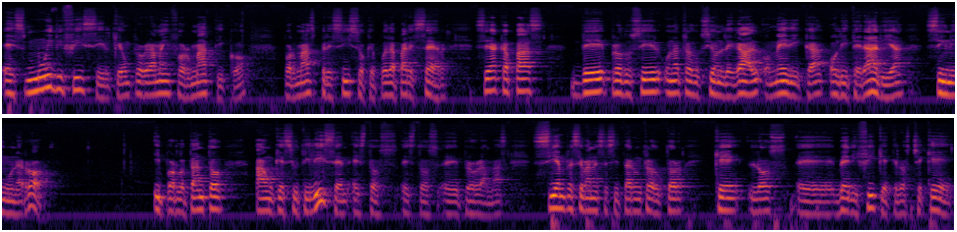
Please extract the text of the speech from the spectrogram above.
Es muy difícil que un programa informático, por más preciso que pueda parecer, sea capaz de producir una traducción legal o médica o literaria sin ningún error. Y por lo tanto, aunque se utilicen estos, estos eh, programas, siempre se va a necesitar un traductor que los eh, verifique, que los chequee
